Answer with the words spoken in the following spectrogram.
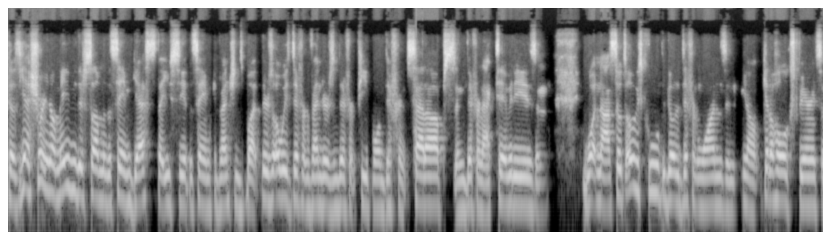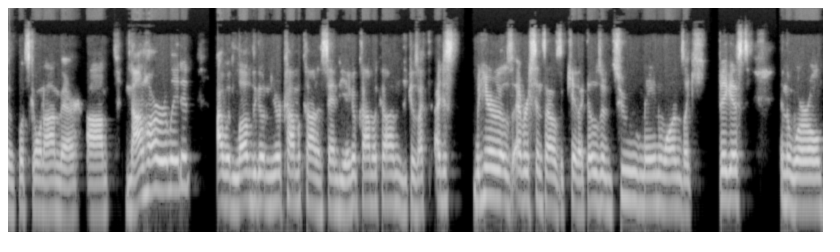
because yeah, sure, you know, maybe there's some of the same guests that you see at the same conventions, but there's always different vendors and different people and different setups and different activities and whatnot. So it's always cool to go to different ones and you know get a whole experience of what's going on there. Um, non-horror related, I would love to go to New York Comic Con and San Diego Comic Con because I I just been hearing those ever since I was a kid. Like those are the two main ones, like biggest in the world.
